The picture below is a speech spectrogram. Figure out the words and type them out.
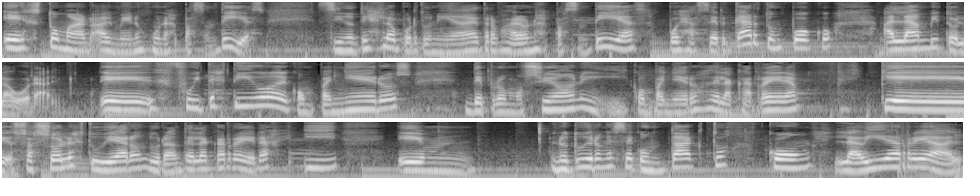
es tomar al menos unas pasantías. Si no tienes la oportunidad de trabajar unas pasantías, pues acercarte un poco al ámbito laboral. Eh, fui testigo de compañeros de promoción y, compañeros de la carrera que solo estudiaron durante la carrera y em, no tuvieron ese contacto con la vida real,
